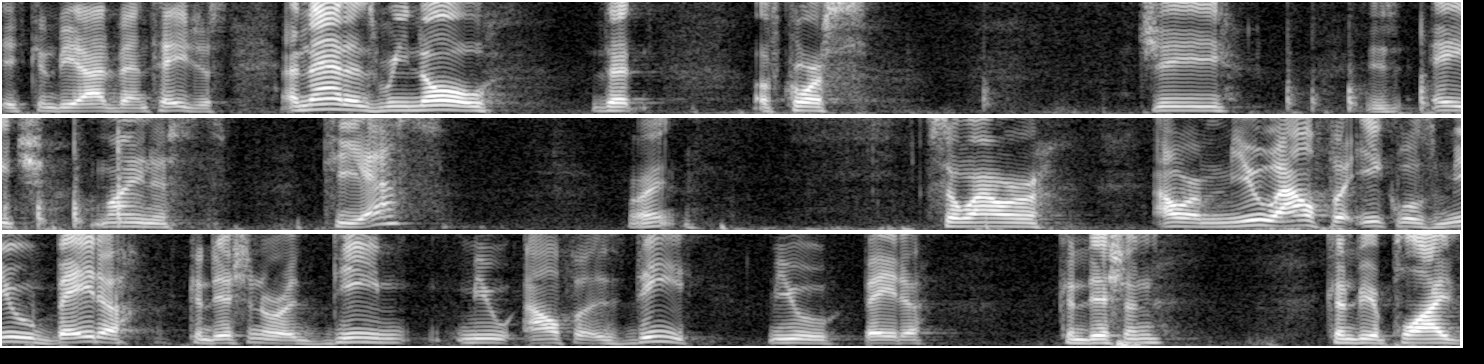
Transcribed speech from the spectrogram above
it can be advantageous. And that is we know that, of course, G is H minus TS, right? So our our mu alpha equals mu beta condition, or a d mu alpha is d mu beta condition, can be applied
